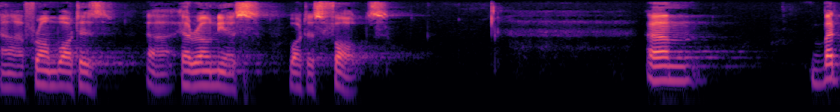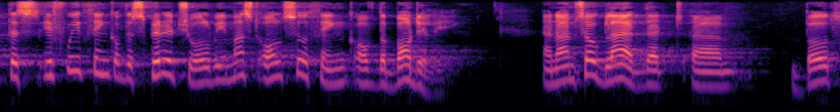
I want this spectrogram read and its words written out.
uh, from what is uh, erroneous, what is false. Um, but this, if we think of the spiritual, we must also think of the bodily. And I'm so glad that um, both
